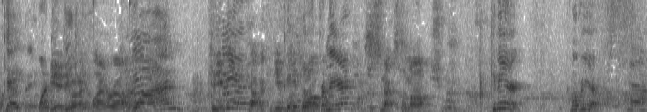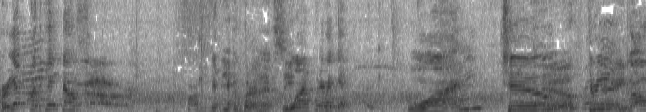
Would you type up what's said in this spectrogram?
Okay, one, two, Mia, do you want to climb around? One. Can you, here. Kevin, can you Can you blow from there? Just next to mom. Come here. Come over here. Hurry up for the cake melts. You can put her in that seat. One, put it right there. One, two, three. three. Go!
